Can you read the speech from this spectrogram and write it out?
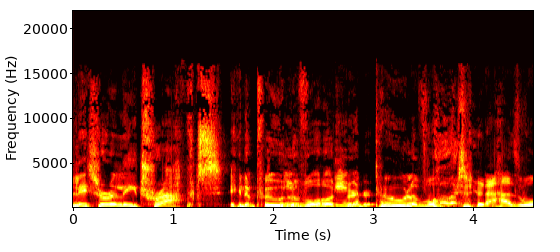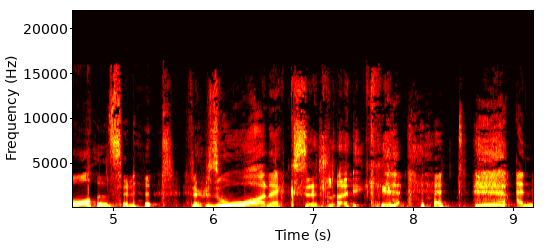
literally trapped in a pool of water. In a pool of water that has walls in it. There's one exit, like and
